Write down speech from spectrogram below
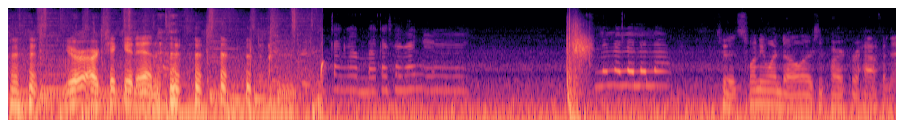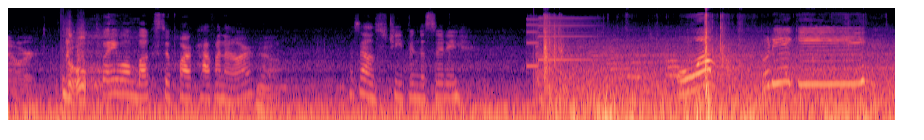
You're our ticket in. 깡깡아, 엄마가 사랑해. 랄랄랄랄라. so it's $21 to park for half an hour. 21 bucks to park half an hour. Yeah. That sounds cheap in the city. Whoop! 오암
